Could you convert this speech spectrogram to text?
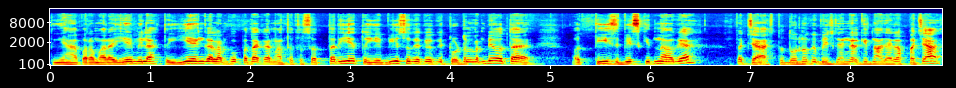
तो यहाँ पर हमारा ये मिला तो ये एंगल हमको पता करना था तो सत्तर ये तो ये बीस हो गया, क्योंकि टोटल लंबे होता है। और तीस, बीस कितना हो गया? पचास। तो दोनों के बीच का एंगल कितना हो जाएगा? पचास।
